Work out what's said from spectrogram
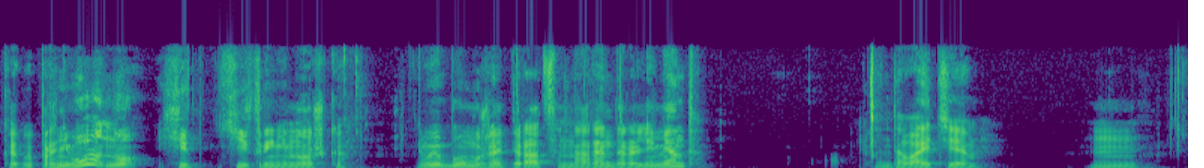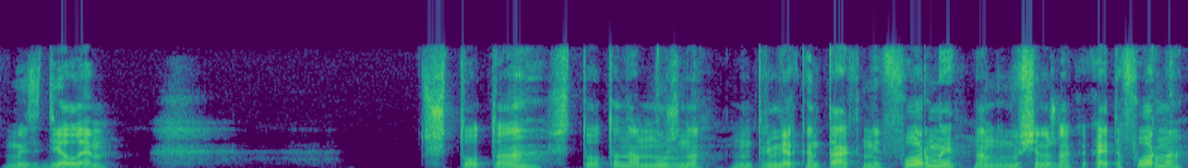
как бы про него, но хит, хитрый немножко. Мы будем уже опираться на рендер-элемент. Давайте мы сделаем что-то, что-то нам нужно. Например, контактные формы. Нам вообще нужна какая-то форма,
